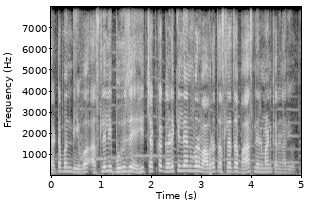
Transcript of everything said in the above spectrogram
तटबंदी व असलेली बुरुजे ही चक्क गडकिल्ल्यांवर वावरत असल्याचा भास निर्माण करणारी होती.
